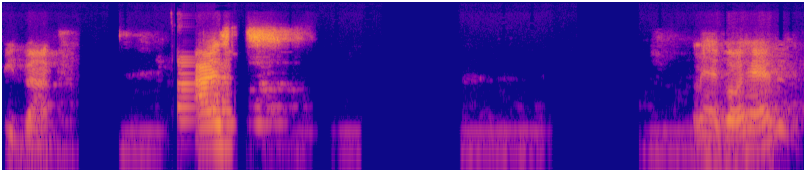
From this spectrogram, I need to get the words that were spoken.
feedback, as may I go ahead?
